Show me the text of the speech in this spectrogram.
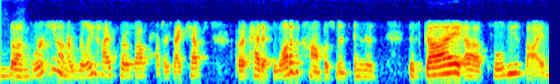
Mm-hmm. So I'm working on a really high profile project. I kept uh, had a lot of accomplishments, and this this guy uh, pulled me aside,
